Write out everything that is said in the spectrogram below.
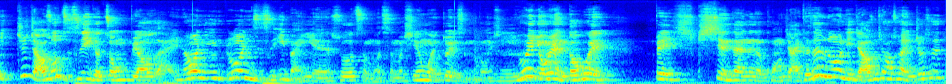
你就假如说只是一个中标来，然后你如果你只是一板一眼说什么什么纤维对什么东西，你会永远都会被陷在那个框架里。可是如果你假如说跳出来，你就是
